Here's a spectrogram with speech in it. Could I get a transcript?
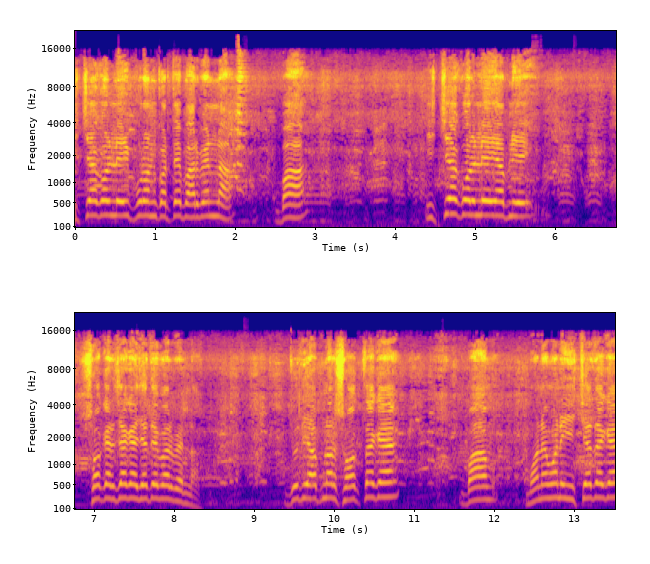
ইচ্ছা করলেই পূরণ করতে পারবেন না বা ইচ্ছা করলেই আপনি শখের জায়গায় যেতে পারবেন না। যদি আপনার শখ থাকে বা মনে মনে ইচ্ছা থাকে,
